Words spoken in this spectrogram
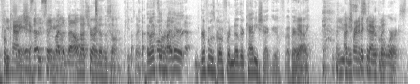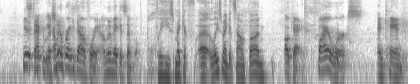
From Keep singing. Caddyshack. Is that Keep Saved by the I'm- Bell? I'm not sure I know the song. Keep singing. and that's all right. another. Griffin was going for another Caddyshack goof, apparently. He- I'm he's trying to sticking stack with my- what works. Here, stacking my I'm going to shots. break it down for you. I'm going to make it simple. Please make it. f- Uh, at least make it sound fun. Okay, fireworks and candy.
